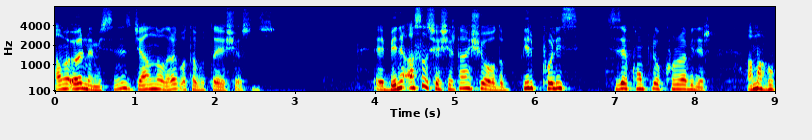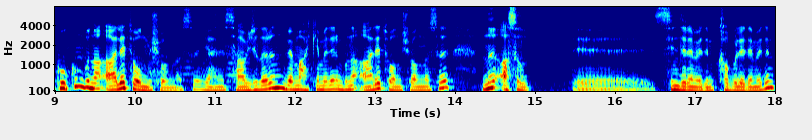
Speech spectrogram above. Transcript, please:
Ama ölmemişsiniz, canlı olarak o tabutta yaşıyorsunuz. E, beni asıl şaşırtan şu oldu. Bir polis size komplo kurabilir. Ama hukukun buna alet olmuş olması, yani savcıların ve mahkemelerin buna alet olmuş olmasını asıl e, sindiremedim, kabul edemedim.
